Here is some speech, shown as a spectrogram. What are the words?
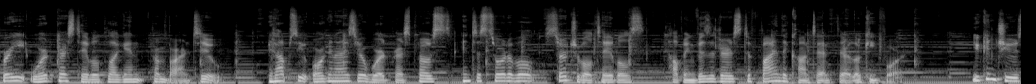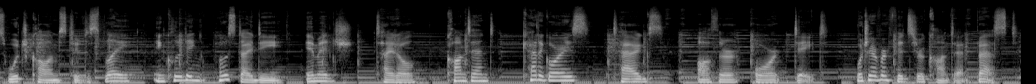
free WordPress table plugin from Barn2. It helps you organize your WordPress posts into sortable, searchable tables, helping visitors to find the content they're looking for. You can choose which columns to display, including post ID, image, title, content, categories, tags, author, or date, whichever fits your content best.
